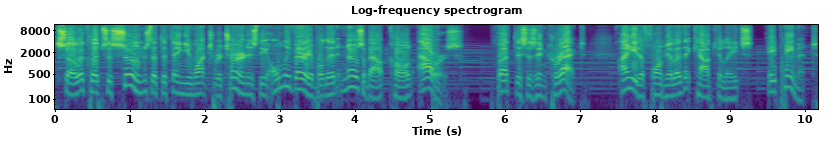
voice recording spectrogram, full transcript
So Eclipse assumes that the thing you want to return is the only variable that it knows about called hours. But this is incorrect. I need a formula that calculates a payment.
